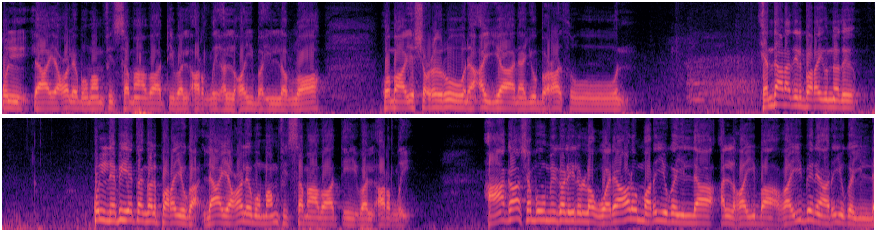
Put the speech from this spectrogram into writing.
قل لا يعلم من في السماوات والأرض الغيب إلا الله وما يشعرون أيان يبعثون എന്താണ് അതിൽ പറയുന്നത് ഉൽ നബിയെ തങ്ങൾ പറയുക ലാ യഅലമു മൻ ഫിസ് സമാവാതി വൽ അർളി ആകാശഭൂമികളിലുള്ള ഒരാളും അറിയുകയില്ല അൽ ഗൈബ ഗൈബിനെ അറിയുകയില്ല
